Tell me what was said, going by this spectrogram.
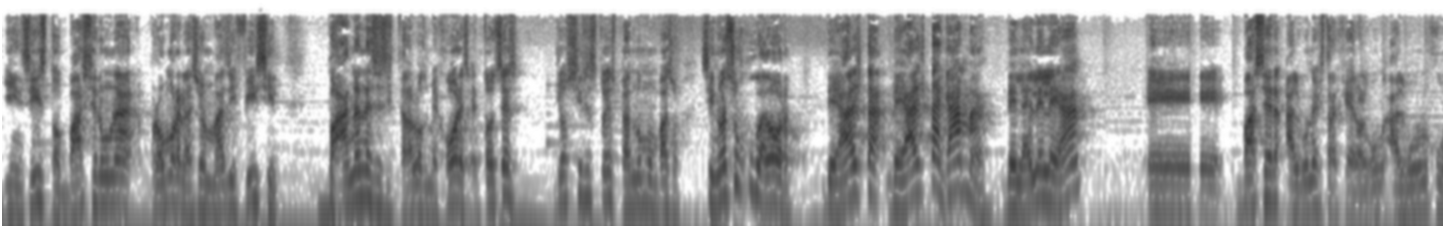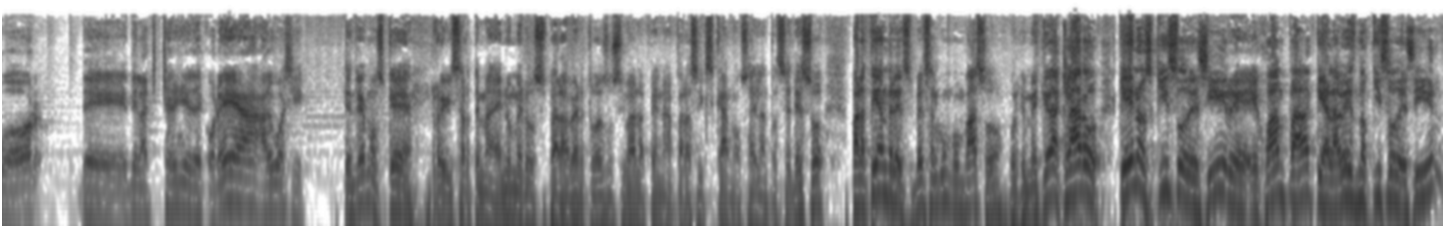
Y insisto, va a ser una promo relación más difícil. Van a necesitar a los mejores. Entonces, yo sí estoy esperando un bombazo. Si no es un jugador de alta, de alta gama de la LLA, eh, va a ser algún extranjero, algún, algún jugador de, de la Challenger de Corea, algo así. Tendremos que revisar tema de números para ver todo eso si vale la pena para Six Carnos Island hacer eso. Para ti, Andrés, ¿ves algún bombazo? Porque me queda claro qué nos quiso decir eh, Juanpa, que a la vez no quiso decir,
